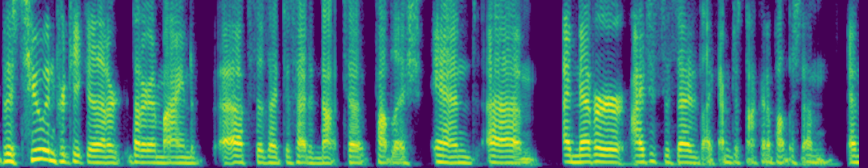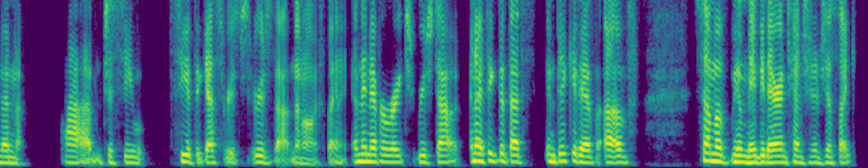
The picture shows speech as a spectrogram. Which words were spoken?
there's two in particular that are that are in mind episodes I decided not to publish, and um, I never. I just decided like I'm just not going to publish them, and then um, just see see if the guest reach, reaches out and then I'll explain it. And they never reach, reached out. And I think that that's indicative of some of you know, maybe their intention of just like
